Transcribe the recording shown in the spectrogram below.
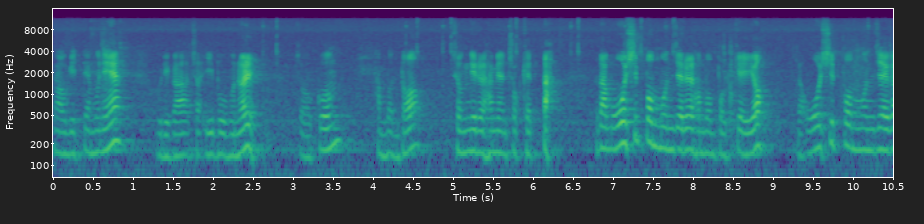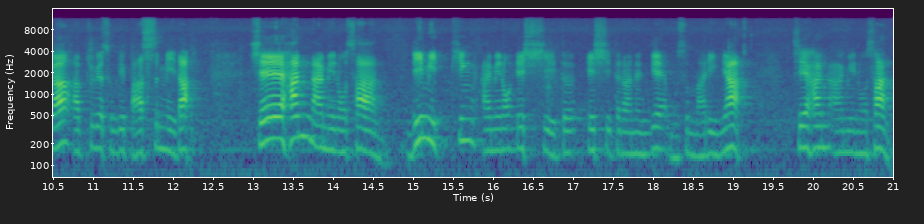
나오기 때문에 우리가 자, 이 부분을 조금 한 번 더 정리를 하면 좋겠다. 그 다음 50번 문제를 한번 볼게요. 자, 50번 문제가 앞쪽에서 우리 봤습니다. 제한 아미노산, limiting amino acid, acid라는 게 무슨 말이냐? 제한 아미노산.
